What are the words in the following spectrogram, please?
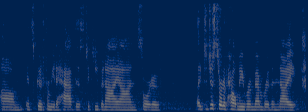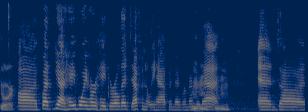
um, it's good for me to have this to keep an eye on, sort of, like to just sort of help me remember the night. Sure. Uh, but yeah, Hey Boy, Her, Hey Girl, that definitely happened. I remember Mhm, that. mhm. And uh,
